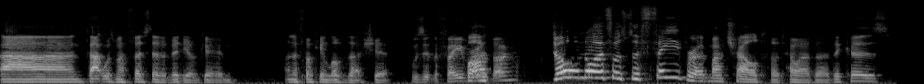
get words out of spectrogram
And that was my first ever video game, and I fucking loved that shit. Was it the favorite But though? Don't know if it was the favorite of my childhood, however, because I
